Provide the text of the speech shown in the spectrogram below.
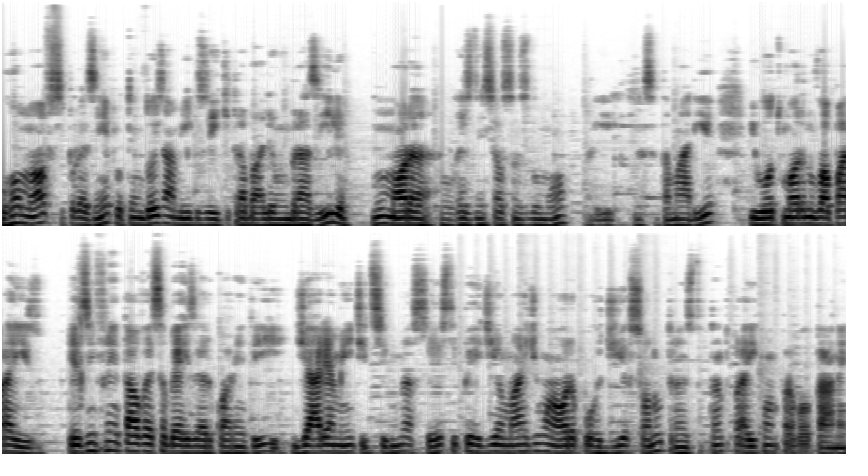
O home office, por exemplo, eu tenho dois amigos aí que trabalham em Brasília. Um mora no Residencial Santos Dumont, ali na Santa Maria, e o outro mora no Valparaíso. Eles enfrentavam essa BR-040 diariamente de segunda a sexta e perdia mais de uma hora por dia só no trânsito, tanto para ir como para voltar, né?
